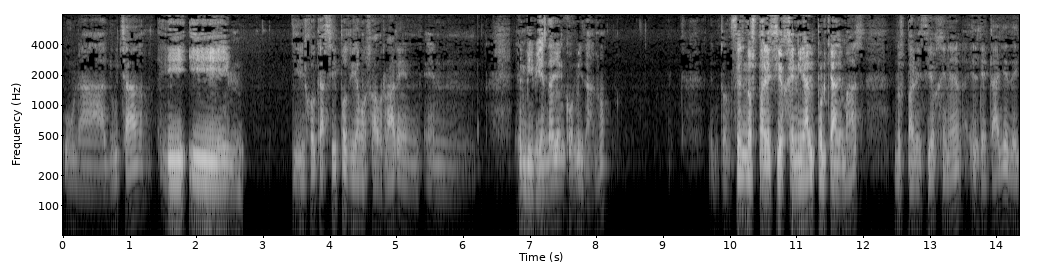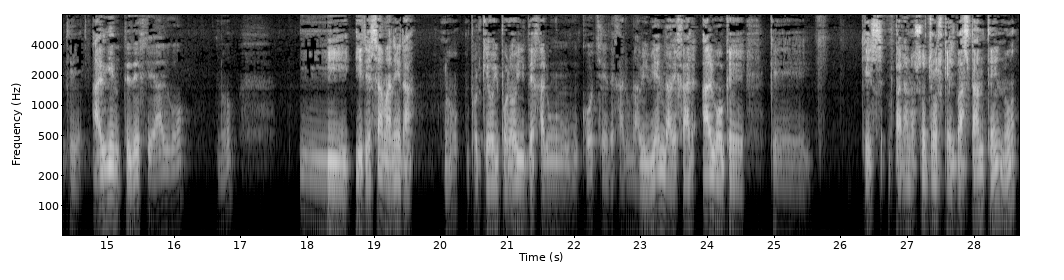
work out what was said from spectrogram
una ducha y, y, dijo que así podríamos ahorrar en, en, en vivienda y en comida, ¿no? Entonces nos pareció genial porque además nos pareció genial el detalle de que alguien te deje algo, ¿no? Y, de esa manera, ¿no? Porque hoy por hoy dejar un, coche, dejar una vivienda, dejar algo que, que, que es para nosotros que es bastante, ¿no?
